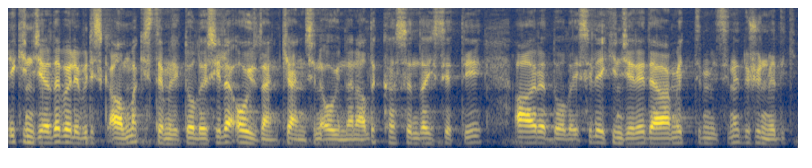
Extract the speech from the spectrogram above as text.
ikinci yarıda böyle bir risk almak istemedik. Dolayısıyla o yüzden kendisini oyundan aldık. Kasında hissettiği ağrı dolayısıyla ikinci yarıya devam ettirmesini düşünmedik.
